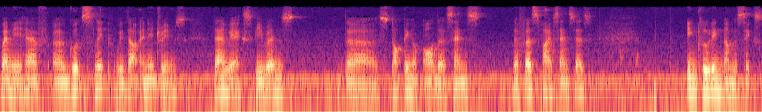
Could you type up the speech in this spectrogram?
when we have a good sleep without any dreams, then we experience the stopping of all the sense, the first five senses, including number six.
